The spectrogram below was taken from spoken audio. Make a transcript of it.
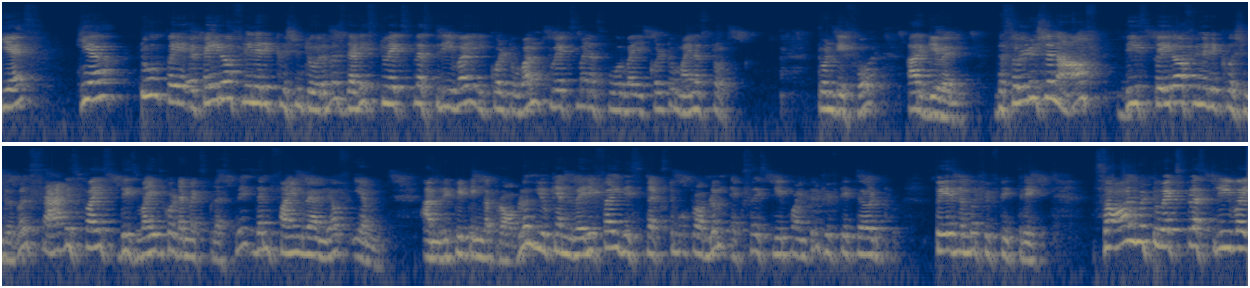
Yes, here two pair, a pair of linear equation variables that is 2x plus 3y equal to 1, 2x minus 4y equal to minus 12, 24 are given. The solution of these pair of linear equation variables satisfies this y equal to mx plus 3 then find value of m. I am repeating the problem. You can verify this textbook problem exercise 3.3 53rd page number 53. Solve 2x plus 3y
